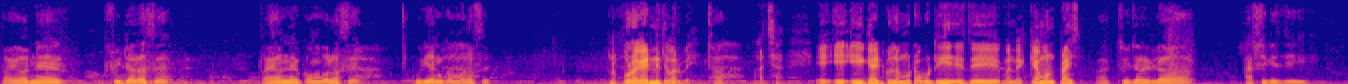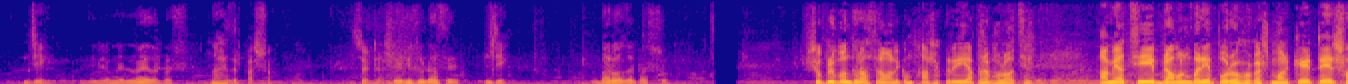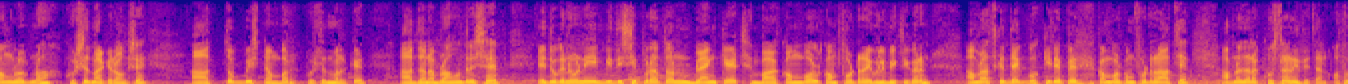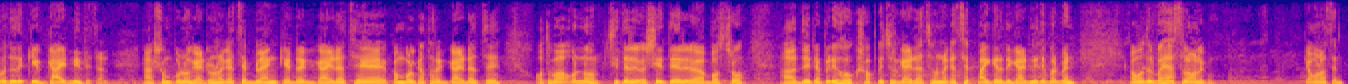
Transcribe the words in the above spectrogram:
তাইওয়ানের সুইটার আছে তাইওয়ানের কম্বল আছে কোরিয়ান কম্বল আছে। মানে পুরো গাইড নিতে পারবে? হ্যাঁ। আচ্ছা এ- এ- এই গাইডগুলো মোটামুটি যে মানে কেমন প্রাইস আর সুইটার হইল আশি কেজি। জি। দিলাম নয় হাজার পাঁচশো। নয় হাজার পাঁচশো। সোয়েটার বেবি স্যুট আছে। জি। বারো হাজার পাঁচশো। সুপ্রিয় বন্ধুরা আসসালামু আলাইকুম। আশা করি আপনারা ভালো আছেন। আমি আছি ব্রাহ্মণবাড়িয়া পৌর হকার্স মার্কেটের সংলগ্ন খুরশিদ মার্কেট অংশে। চব্বিশ নম্বর খুরশিদ মার্কেট। জনাব রহমতুল্লাহ সাহেব এই দোকানে উনি বিদেশি পুরাতন ব্ল্যাঙ্কেট বা কম্বল কমফোর্টার এগুলি বিক্রি করেন। আমরা আজকে দেখব কী টাইপের কম্বল কমফোর্টার আছে। আপনারা যারা খুচরা নিতে চান অথবা যদি কেউ গাইড নিতে চান সম্পূর্ণ গাইড ওনার কাছে ব্ল্যাঙ্কেটের গাইড আছে কম্বল কাঁথার গাইড আছে অথবা অন্য শীতের শীতের বস্ত্র আহ, যে টাইপেরই হোক সব কিছুর গাইড আছে ওনার কাছে পাইকারিতে গাইড নিতে পারবেন। আমাদের ভাই আসসালামু আলাইকুম। কেমন আছেন?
